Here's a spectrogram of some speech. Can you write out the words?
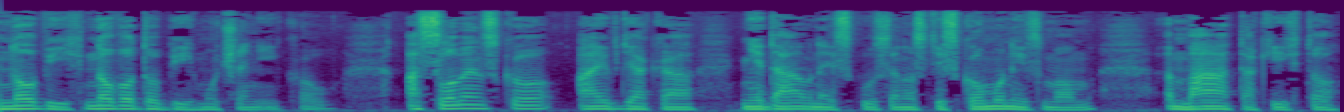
nových, novodobých mučeníkov. A Slovensko aj vďaka nedávnej skúsenosti s komunizmom má takýchto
